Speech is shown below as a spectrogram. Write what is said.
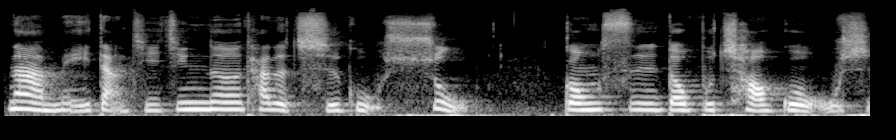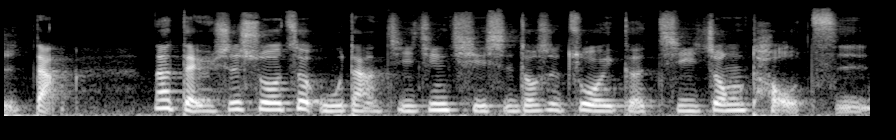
那每一档基金呢，它的持股数。公司都不超过五十档，那等于是说，这五档基金其实都是做一个集中投资，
